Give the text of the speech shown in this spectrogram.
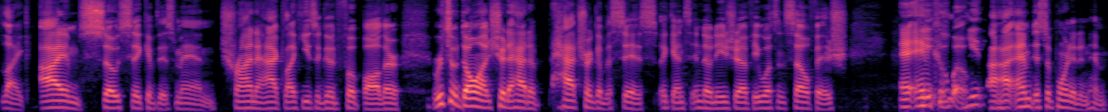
Like I am so sick of this man trying to act like he's a good footballer. Ritsu Doan should have had a hat trick of assists against Indonesia if he wasn't selfish. And, and He- Kubo, he- I, I am disappointed in him.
